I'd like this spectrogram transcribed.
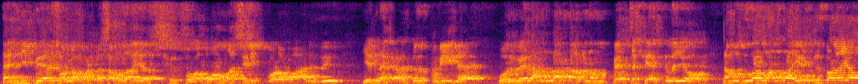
தண்டி பேர் சொல்லப்பட்ட சமுதாயம் சுகபோகமா செழிப்போட வாழுது. என்ன கணக்கில் புரியல. ஒருவேளை அல்லா தாலா நம்ம பேச்ச கேட்கலையோ? நம்ம துவாவை அல்லாஹ் ஏற்றுக்கொள்ளையோ?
